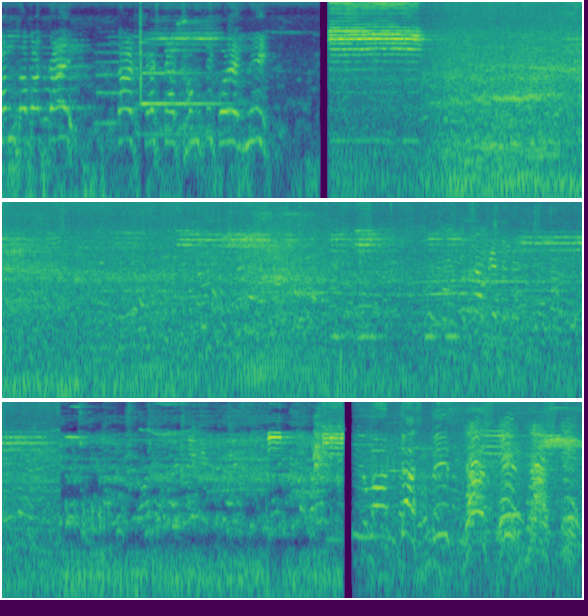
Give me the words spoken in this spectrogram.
বন্দ্যোপাধ্যায় তার চেষ্টা ক্ষমতি করেননি। Justice. Justice, justice.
